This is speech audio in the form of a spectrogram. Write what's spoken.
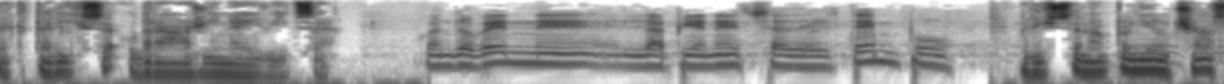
ve kterých se odráží nejvíce. Když se naplnil čas,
